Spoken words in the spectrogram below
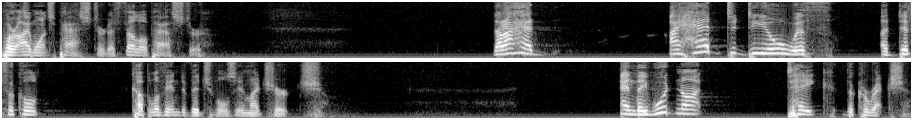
where I once pastored, a fellow pastor, that I had I had to deal with a difficult couple of individuals in my church. And they would not take the correction.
